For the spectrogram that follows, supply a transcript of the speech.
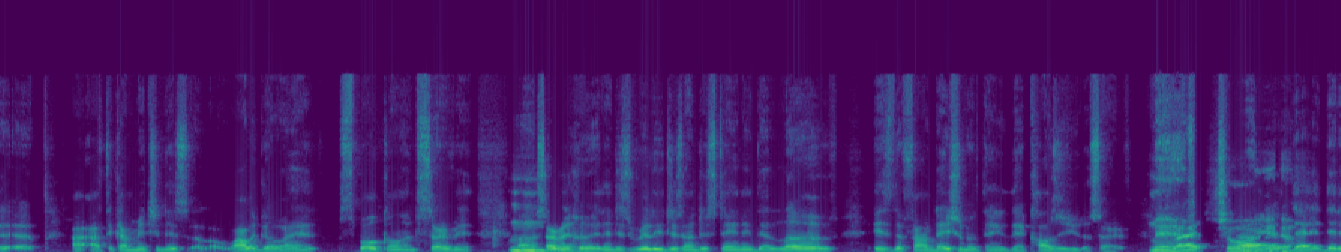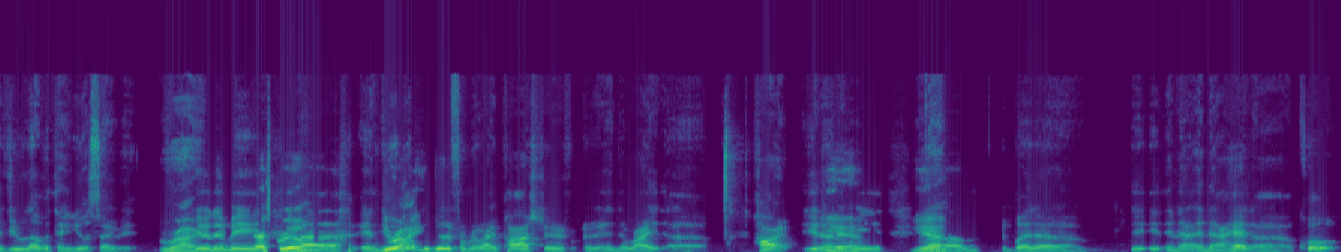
uh, I, I, think I mentioned this a while ago. I had spoke on servant uh, mm-hmm. uh, servanthood and just really just understanding that love is the foundational thing that causes you to serve. Man, right? Sure. Uh, yeah. That that if you love a thing, you'll serve it. Right. You know what I mean? That's real. Uh, and you right. you do it from the right posture and the right uh, heart. You know yeah. what I mean? Yeah. Um, but uh, it, and I and I had a quote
